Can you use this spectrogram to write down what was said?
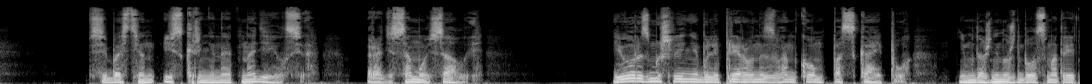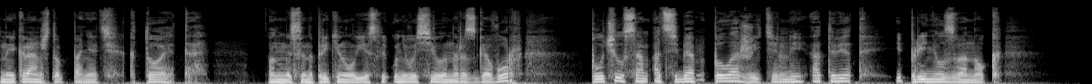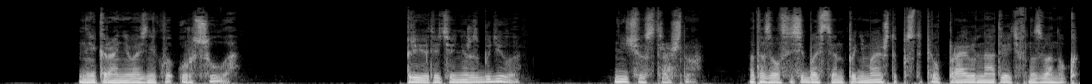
Себастьян искренне на это надеялся, ради самой Салы. Его размышления были прерваны звонком по скайпу. Ему даже не нужно было смотреть на экран, чтобы понять, кто это. Он мысленно прикинул, если у него силы на разговор, получил сам от себя положительный ответ и принял звонок. На экране возникла Урсула — «Привет, я тебя не разбудила?» «Ничего страшного», — отозвался Себастьян, понимая, что поступил правильно, ответив на звонок.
